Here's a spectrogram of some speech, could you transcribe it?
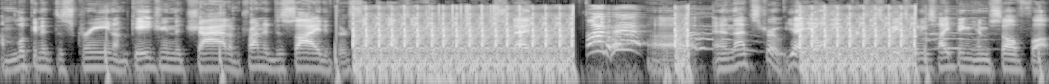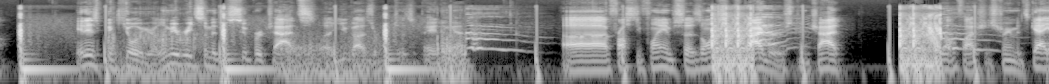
I'm looking at the screen. I'm gauging the chat. I'm trying to decide if there's something else Do. Uh, and that's true. Yeah, he only participates when he's hyping himself up. It is peculiar. Let me read some of these super chats uh, you guys are participating in. Uh, Frosty Flames says only subscribers can chat. Don't flash the stream. It's gay.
